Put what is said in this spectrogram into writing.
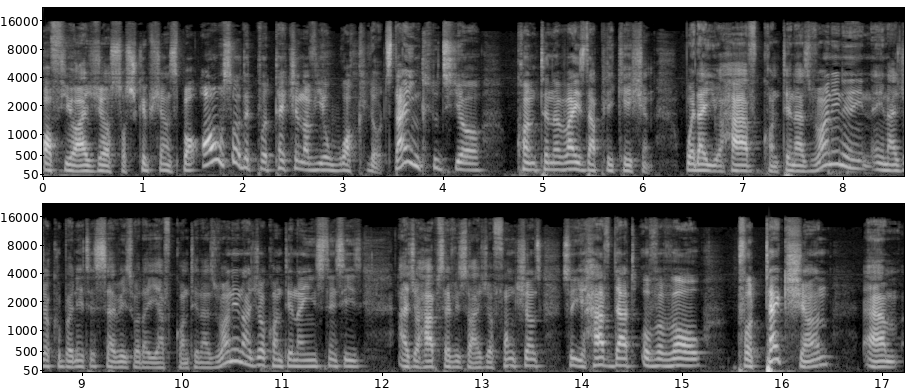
of your Azure subscriptions, but also the protection of your workloads. That includes your containerized application, whether you have containers running in, in Azure Kubernetes Service, whether you have containers running Azure Container Instances, Azure App Service, or Azure Functions. So you have that overall protection um,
